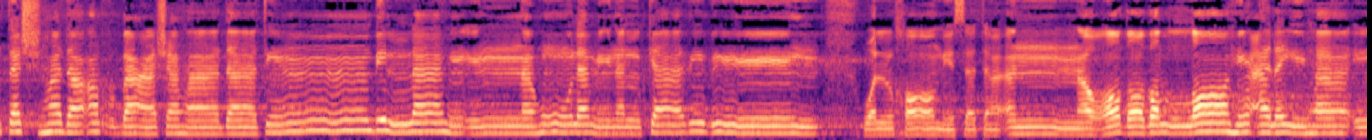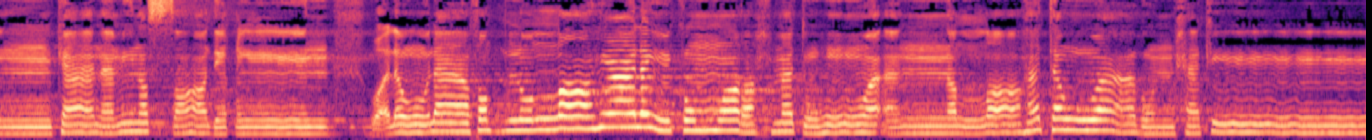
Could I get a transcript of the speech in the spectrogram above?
تشهد أربع شهادات بالله إنه لمن الكاذبين والخامسة أن غضب الله عليها إن كان من الصادقين ولولا فضل الله عليكم ورحمته وأن الله تواب حكيم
